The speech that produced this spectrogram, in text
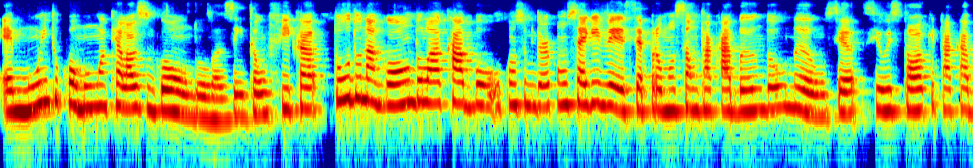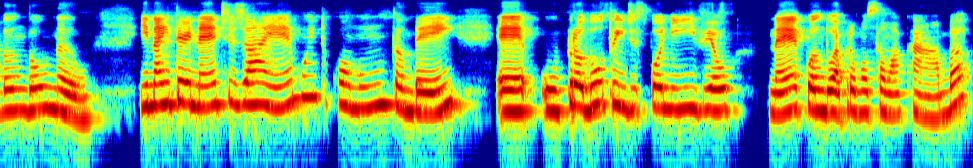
é muito comum aquelas gôndolas, então fica tudo na gôndola, acabou, o consumidor consegue ver se a promoção está acabando ou não, se, se o estoque está acabando ou não. E na internet já é muito comum também é, o produto indisponível, né, quando a promoção acaba,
